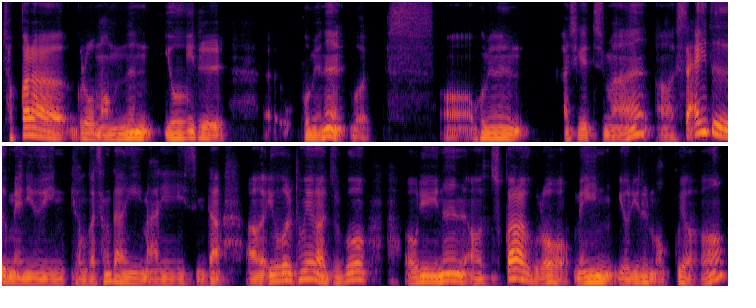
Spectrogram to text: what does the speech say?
젓가락으로 먹는 요리를 어 보면은 뭐 어 보면은 아시겠지만 어 사이드 메뉴인 경우가 상당히 많이 있습니다. 어 이걸 통해 가지고 어 우리는 어 숟가락으로 메인 요리를 먹고요.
